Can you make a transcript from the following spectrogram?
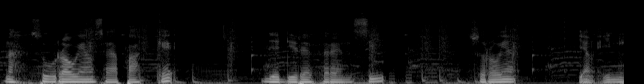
nah surau yang saya pakai jadi referensi suraunya yang ini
